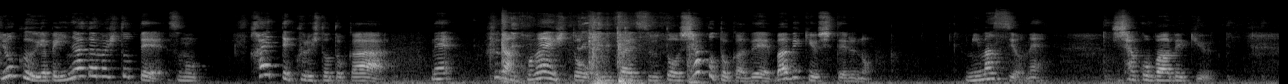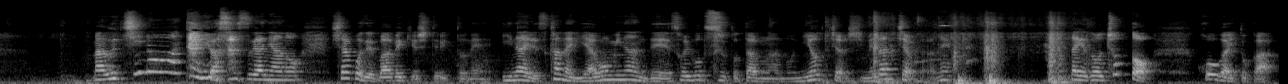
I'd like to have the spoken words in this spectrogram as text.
よくやっぱ田舎の人ってその帰ってくる人とかね普段来ない人をお迎えすると車庫とかでバーベキューしてるの。見ますよね。車庫バーベキュー。まあうちの辺りはさすがにあの車庫でバーベキューしてる人ねいないです。かなりやごみなんでそういうことすると多分あの匂っちゃうし目立っちゃうからね。だけどちょっと郊外とか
